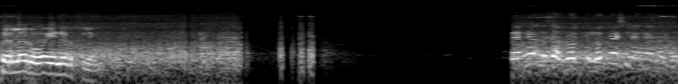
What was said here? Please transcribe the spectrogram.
த்ரில்லர் ஓரியன்ட் ஃபிலிம் எங்க இருக்கு சார் லொக்கேஷன் எங்க இருக்கு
